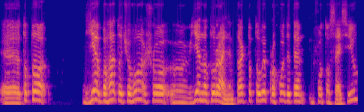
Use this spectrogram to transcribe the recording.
Е, тобто є багато чого, що є натуральним. так? Тобто ви проходите фотосесію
